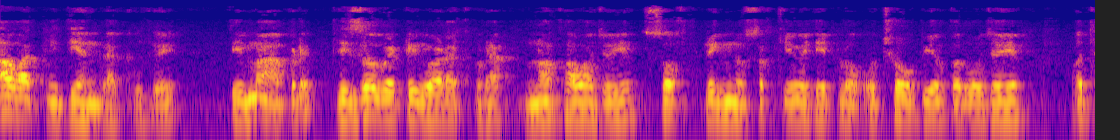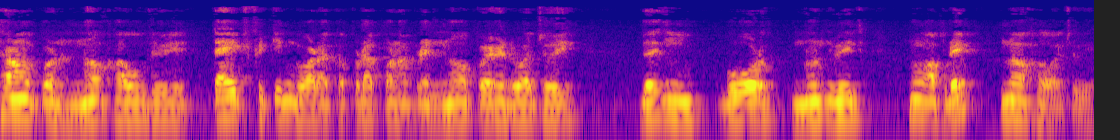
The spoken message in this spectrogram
આ વાતની ધ્યાન રાખવું જોઈએ. તેમાં આપણે પ્રિઝર્વેટિવ વાળા ખોરાક ન ખાવા જોઈએ. સોફ્ટ ડ્રિંકનો શક્ય હોય તેટલો ઓછો ઉપયોગ કરવો જોઈએ. અથાણું પણ ન ખાવું જોઈએ. ટાઈટ ફિટિંગ વાળા કપડાં પણ આપણે ન પહેરવા જોઈએ. દહીં, ગોળ નોનવેજનું આપણે ન ખાવા જોઈએ.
